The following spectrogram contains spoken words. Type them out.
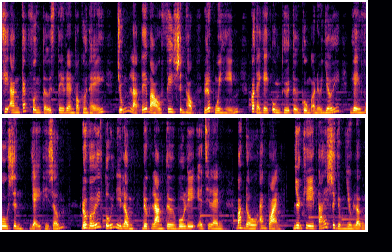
Khi ăn các phân tử styrene vào cơ thể, chúng là tế bào phi sinh học rất nguy hiểm, có thể gây ung thư tử cung ở nữ giới, gây vô sinh, dậy thì sớm. Đối với túi ni lông được làm từ polyethylene, ban đầu an toàn, nhưng khi tái sử dụng nhiều lần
